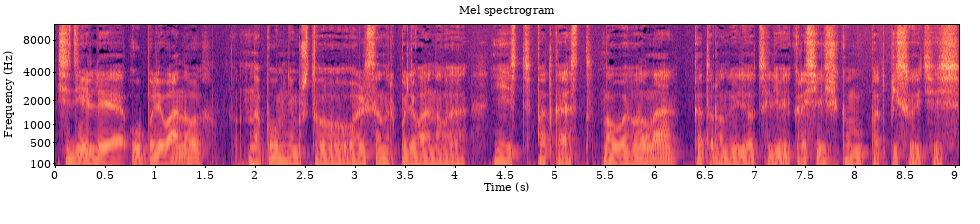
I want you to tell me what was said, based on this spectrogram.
сидели у Поливановых. Напомним, что у Александра Поливанова есть подкаст «Новая волна», который он ведет с Ильей Красильщиком. Подписывайтесь,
